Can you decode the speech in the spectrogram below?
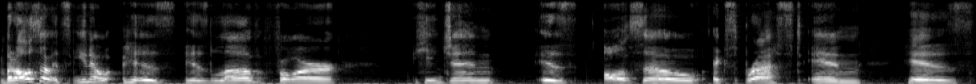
But also it's you know his his love for Hyejin is also expressed in his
